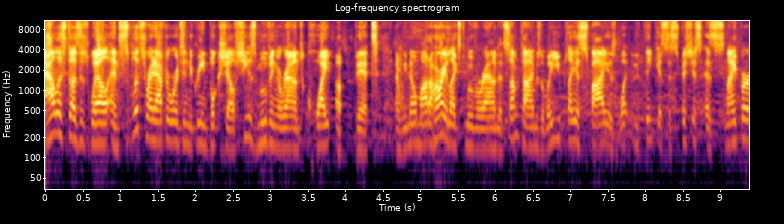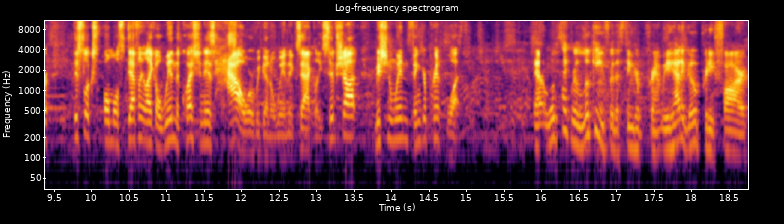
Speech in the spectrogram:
Alice does as well and splits right afterwards into green bookshelf. She is moving around quite a bit. And we know Mata Hari likes to move around, and sometimes the way you play a spy is what you think is suspicious as sniper. This looks almost definitely like a win. The question is, how are we going to win exactly? Civ shot, mission win, fingerprint, what? Yeah, it looks like we're looking for the fingerprint. We had to go pretty far.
